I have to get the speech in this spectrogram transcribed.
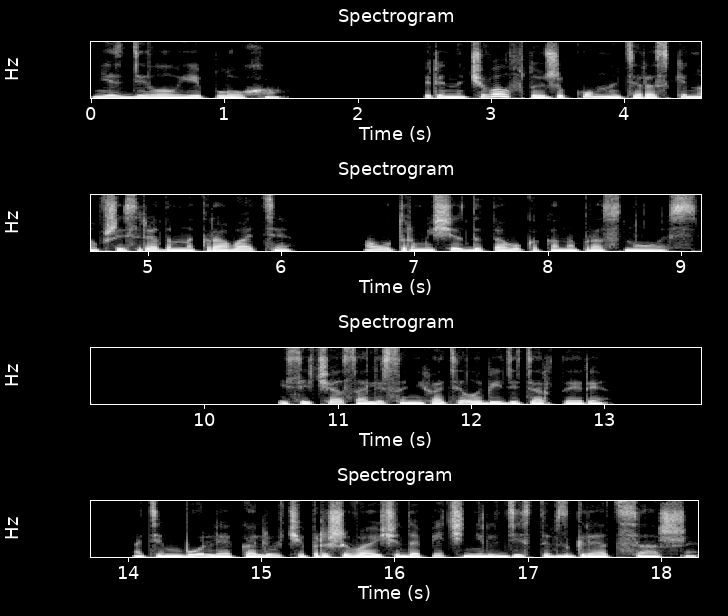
не сделал ей плохо. Переночевал в той же комнате, раскинувшись рядом на кровати, а утром исчез до того, как она проснулась. И сейчас Алиса не хотела видеть Артери, а тем более колючий, прошивающий до печени льдистый взгляд Саши.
